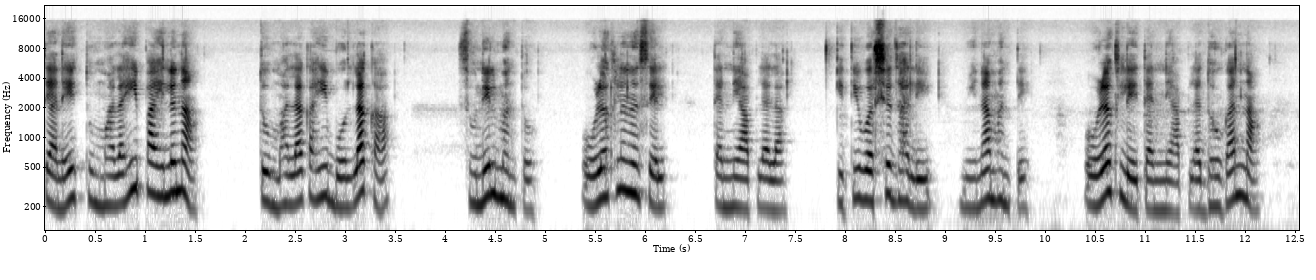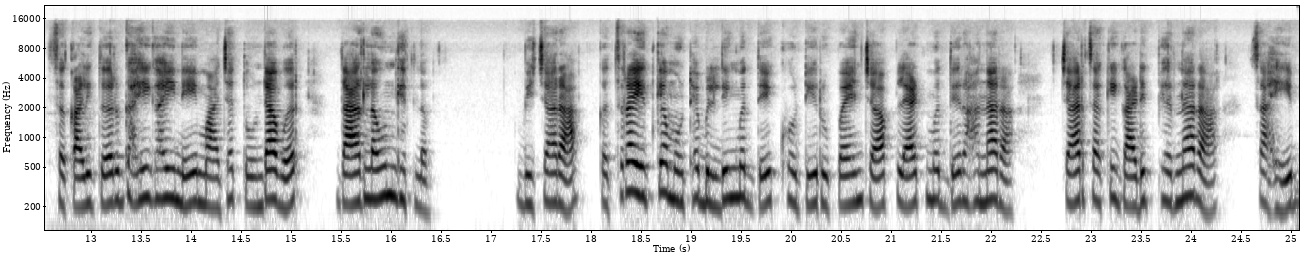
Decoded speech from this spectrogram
त्याने तुम्हालाही पाहिलं ना. तुम्हाला काही बोलला का? सुनील म्हणतो ओळखलं नसेल त्यांनी आपल्याला. किती वर्ष झाली? मीना म्हणते ओळखले त्यांनी आपल्या दोघांना. सकाळी तर घाईघाईने माझ्या तोंडावर दार लावून घेतलं. बिचारा कचरा इतक्या मोठ्या बिल्डिंगमध्ये खोटी रुपयांच्या फ्लॅटमध्ये राहणारा चारचाकी गाडीत फिरणारा साहेब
